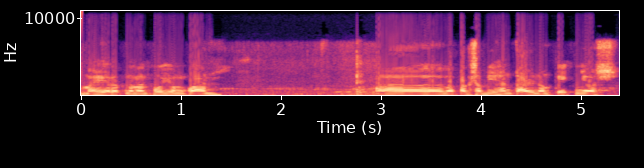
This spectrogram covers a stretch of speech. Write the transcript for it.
Mahirap naman po yung kwan. Ah, mapagsabihan tayo ng fake news.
